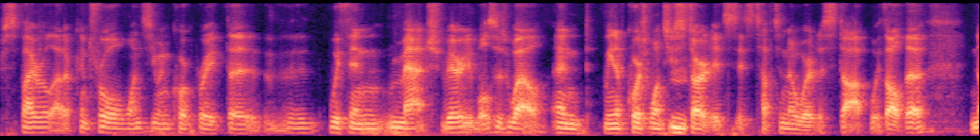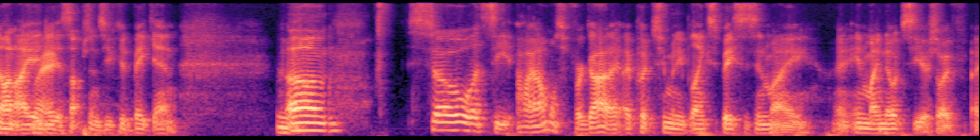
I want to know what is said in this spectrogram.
spiral out of control once you incorporate the, the within match variables as well. And I mean, of course, once you mm. start, it's it's tough to know where to stop with all the non-IID right. assumptions you could bake in. Mm. Um, so let's see. I almost forgot. I, I, put too many blank spaces in my in my notes here, so I've, I,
